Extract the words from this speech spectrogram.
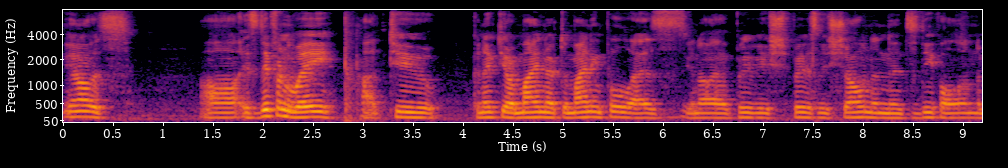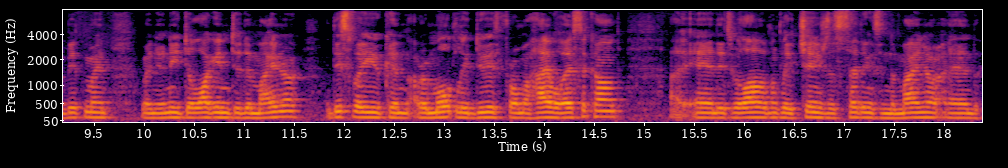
you know it's uh, it's different way uh, to connect your miner to mining pool as you know previous, previously shown and it's default on the Bitmain when you need to log into the miner. This way you can remotely do it from a HiveOS account uh, and it will automatically change the settings in the miner and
